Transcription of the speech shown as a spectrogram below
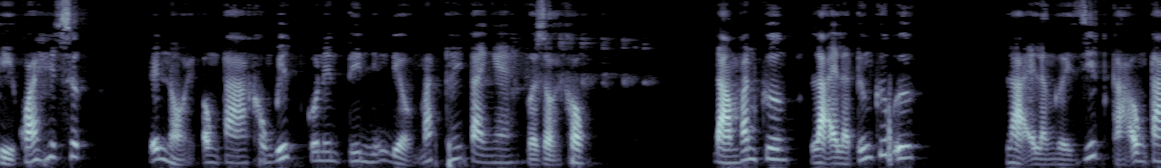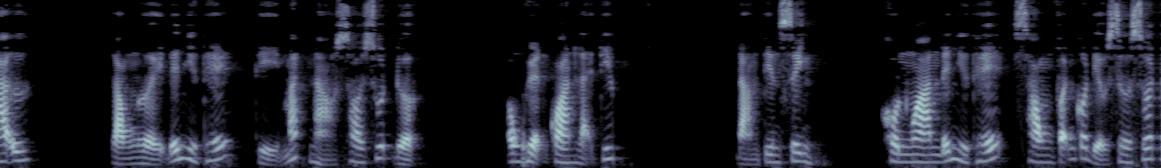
kỳ quái hết sức. Đến nỗi ông ta không biết có nên tin những điều mắt thấy tai nghe vừa rồi không. Đàm Văn Cương lại là tướng cướp ư? Lại là người giết cả ông ta ư? Lòng người đến như thế thì mắt nào soi suốt được. Ông huyện quan lại tiếp. Đàm tiên sinh, khôn ngoan đến như thế, song vẫn có điều sơ suất.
